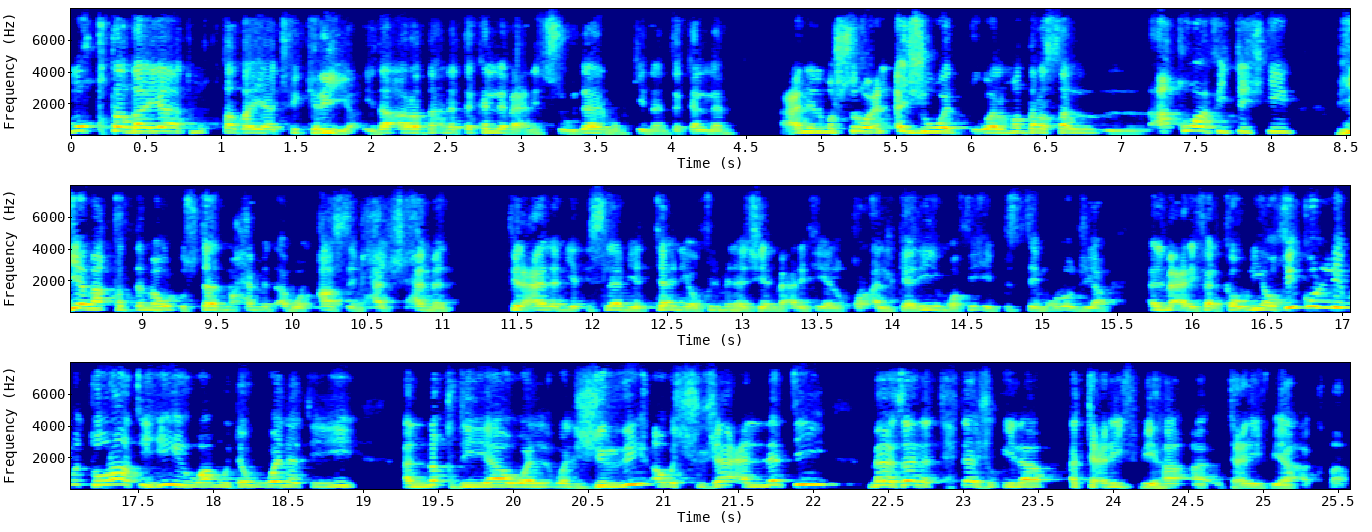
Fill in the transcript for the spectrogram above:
مقتضيات مقتضيات فكرية. إذا أردنا أن نتكلم عن السودان ممكن أن نتكلم عن المشروع الأجود والمدرسة الأقوى في التجديد. هي ما قدمه الأستاذ محمد أبو القاسم حاج حمد في العالمية الإسلامية الثانية وفي المنهجية المعرفية للقرآن الكريم وفي إبستيمولوجيا المعرفة الكونية. وفي كل تراثه ومدونته النقدية والجريئة والشجاعة التي ما زالت تحتاج إلى التعريف بها التعريف بها أكثر.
